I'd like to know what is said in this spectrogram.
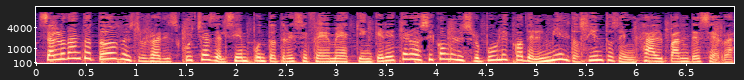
Saludando a todos nuestros radioescuchas del 100.3 FM aquí en Querétaro, así como nuestro público del 1200 en Jalpan de Serra.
